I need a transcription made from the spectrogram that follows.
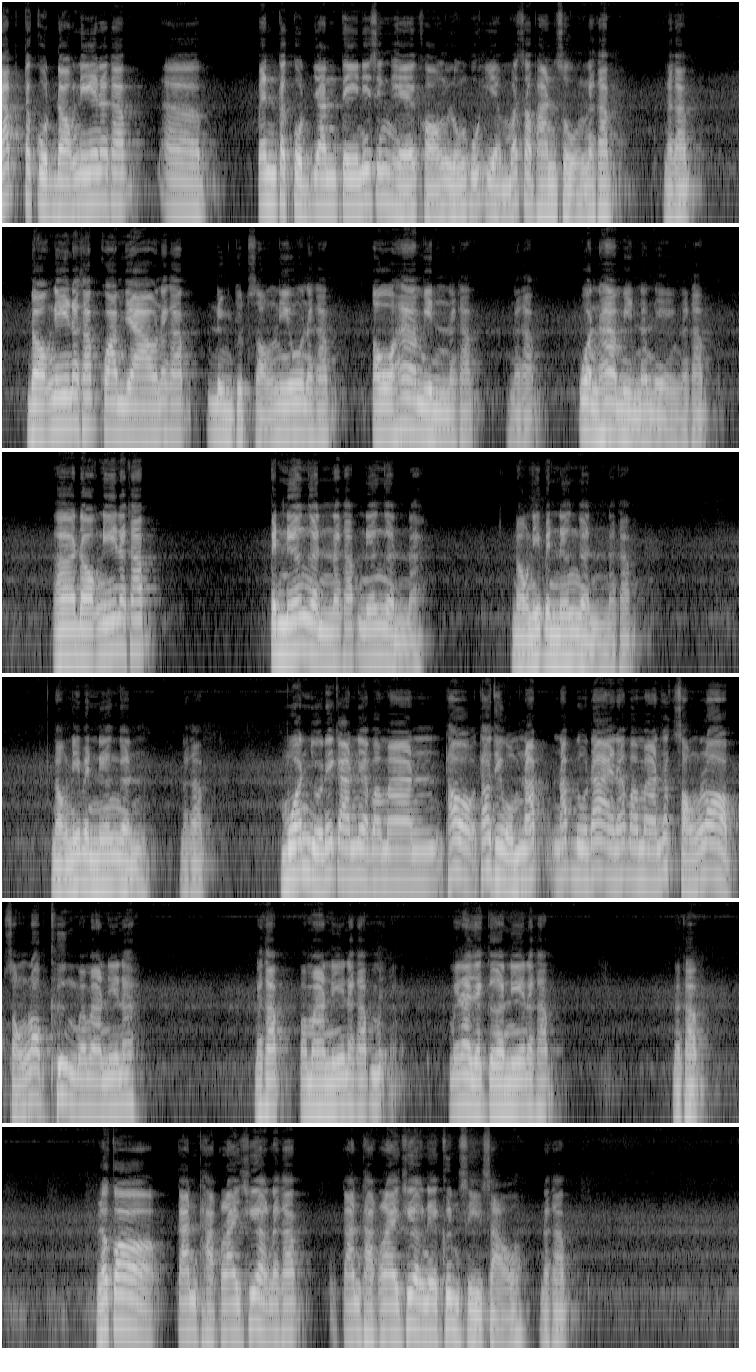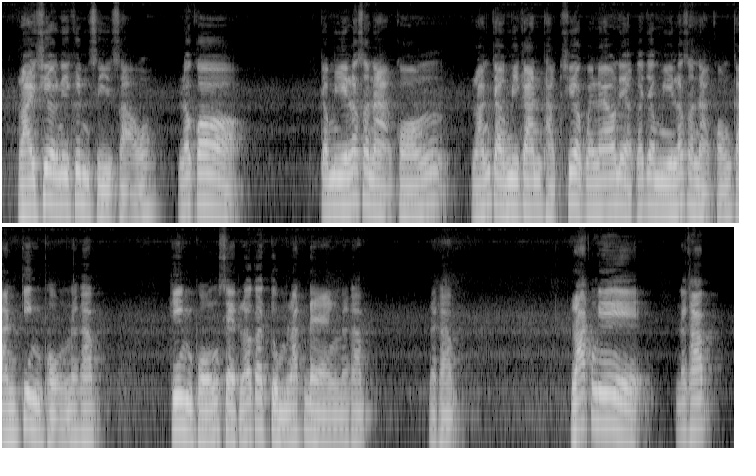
ครับตะกรุดดอกนี้นะครับเอ่อเป็นตะกรุดยันตีนิสิงเหของหลวงปู่เอี่ยมวัสพานสูงนะครับนะครับ ดอกนี้นะครับความยาวนะครับ 1.2 นิ้วนะครับ โต 5มิลนะครับนะครับอ้วน 5มิลนั่นเองนะครับเอ่อดอกนี้นะครับ เป็นเนื้อเงินนะครับ เนื้อเงินนะดอกนี้เป็นเนื้อเงินนะครับดอกนี้เป็นเนื้อเงินนะครับ ม้วนอยู่ด้วยกันเนี่ยประมาณเท่าเท่าที่ผมนับนับดูได้นะ ประมาณสักสองรอบสองรอบครึ่งประมาณนี้นะนะครับ ประมาณนี้นะครับไม่ไม่น่าจะเกินนี้นะครับนะครับ แล้วก็การถักลายเชือกนะครับ การถักลายเชือกนี่ขึ้นสี่เสานะครับ ลายเชือกนี่ขึ้นสี่เสา แล้วก็จะมีลักษณะของหลังจากมีการถักเชือกไปแล้วเนี่ย ก็จะมีลักษณะของการกิ้งผงนะครับ กิ้งผงเสร็จแล้วก็จุ่มรักแดงนะครับนะครับ รักนี่นะครับ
